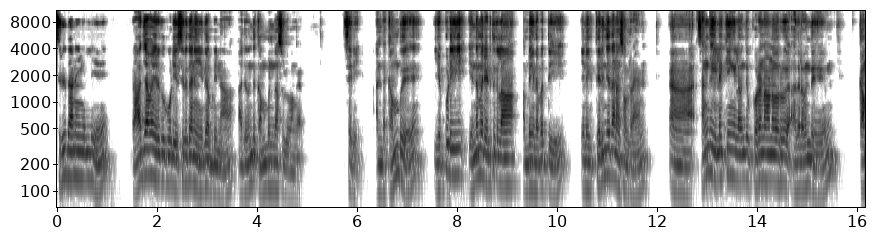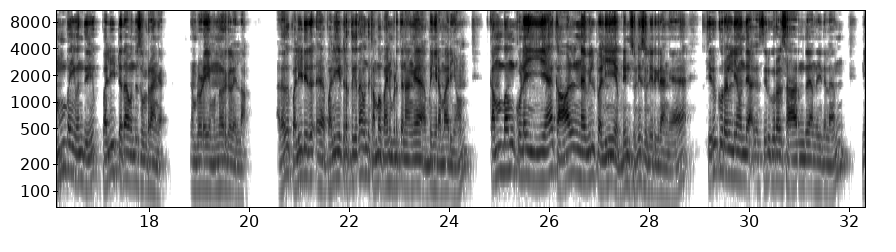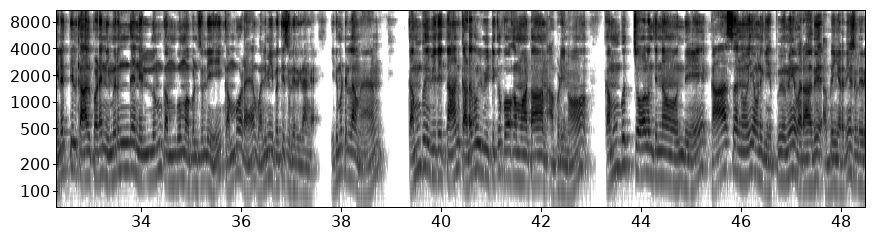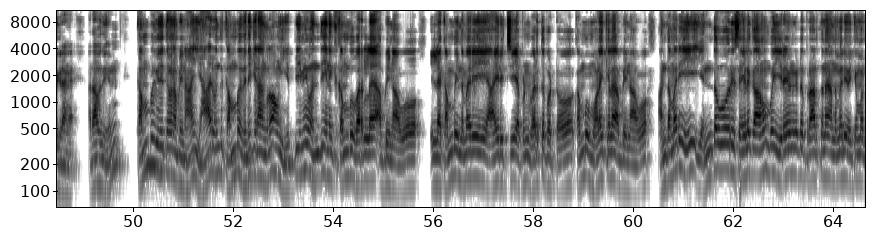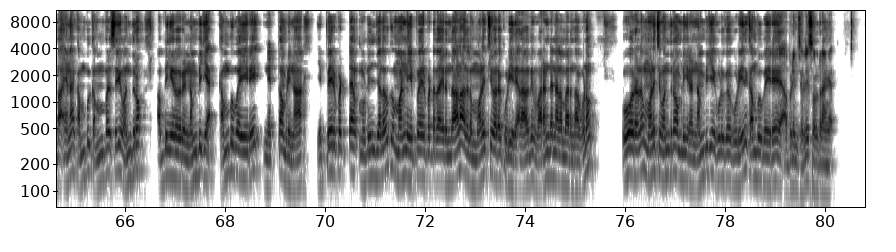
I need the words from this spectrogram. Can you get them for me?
சிறுதானியங்கள்லேயே ராஜாவாக இருக்கக்கூடிய சிறுதானியம் எது அப்படின்னா அது வந்து கம்புன்னு தான் சொல்லுவாங்க. சரி அந்த கம்பு எப்படி எந்த மாதிரி எடுத்துக்கலாம் அப்படிங்கிறத பற்றி எனக்கு தெரிஞ்சதை நான் சொல்கிறேன் சங்க இலக்கியங்களில் வந்து புறநானூறு அதில் வந்து கம்பை வந்து பலியிட்டதாக வந்து சொல்கிறாங்க நம்மளுடைய முன்னோர்கள் எல்லாம். அதாவது பலியிடுற பலியிடுறதுக்கு தான் வந்து கம்பை பயன்படுத்தினாங்க அப்படிங்கிற மாதிரியும் கம்பம் குலைய கால் நவில் பலி அப்படின்னு சொல்லி சொல்லியிருக்கிறாங்க. திருக்குறள்லேயும் வந்து அஹ், திருக்குறள் சார்ந்த அந்த இதில் நிலத்தில் கால்பட நிமிர்ந்த நெல்லும் கம்பும் அப்படின்னு சொல்லி கம்போட வலிமையை பற்றி சொல்லியிருக்கிறாங்க. இது மட்டும் இல்லாமல் கம்பு விதைத்தான் கடவுள் வீட்டுக்கு போக மாட்டான் அப்படின்னும் கம்பு சோளம் தின்னவன் வந்து காச நோய் அவனுக்கு எப்பவுமே வராது அப்படிங்கிறதையும் சொல்லியிருக்கிறாங்க. அதாவது கம்பு விதைத்தவன் அப்படின்னா யார் வந்து கம்பை விதைக்கிறாங்களோ அவங்க எப்பயுமே வந்து எனக்கு கம்பு வரல அப்படின்னாவோ இல்லை கம்பு இந்த மாதிரி ஆயிடுச்சு அப்படின்னு வருத்தப்பட்டோ கம்பு முளைக்கல அப்படின்னாவோ அந்த மாதிரி எந்த ஒரு செயலுக்காகவும் போய் இறைவன்கிட்ட பிரார்த்தனை அந்த மாதிரி வைக்க மாட்டான். ஏன்னா கம்பு கம்பல்சரி வந்துடும் அப்படிங்கிற ஒரு நம்பிக்கை. கம்பு பயிர் நெட்டோம் அப்படின்னா எப்பேற்பட்ட முடிஞ்ச அளவுக்கு மண் எப்போ ஏற்பட்டதாக இருந்தாலும் அதில் முளைச்சி வரக்கூடியது அதாவது வறண்ட நிலமாக இருந்தால் கூட ஓரளவு முளைச்சி வந்துடும் அப்படிங்கிற நம்பிக்கை கொடுக்கக்கூடியது கம்பு பயிர் அப்படின்னு சொல்லி சொல்கிறாங்க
